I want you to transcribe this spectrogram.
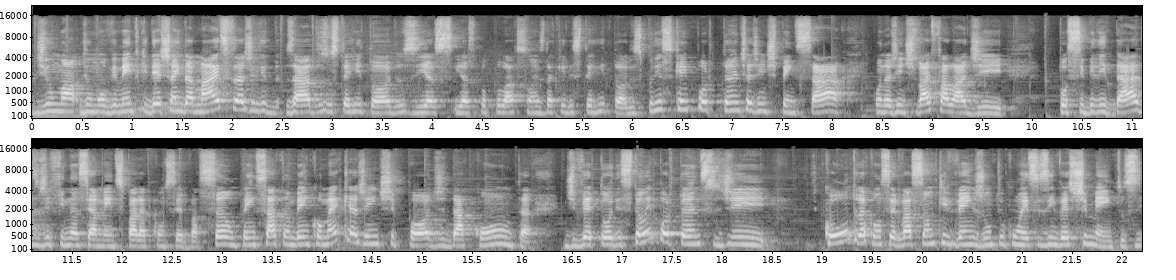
de, uma, de um movimento que deixa ainda mais fragilizados os territórios e as, e as populações daqueles territórios. Por isso que é importante a gente pensar, quando a gente vai falar de possibilidades de financiamentos para a conservação, pensar também como é que a gente pode dar conta de vetores tão importantes de contra a conservação que vem junto com esses investimentos.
